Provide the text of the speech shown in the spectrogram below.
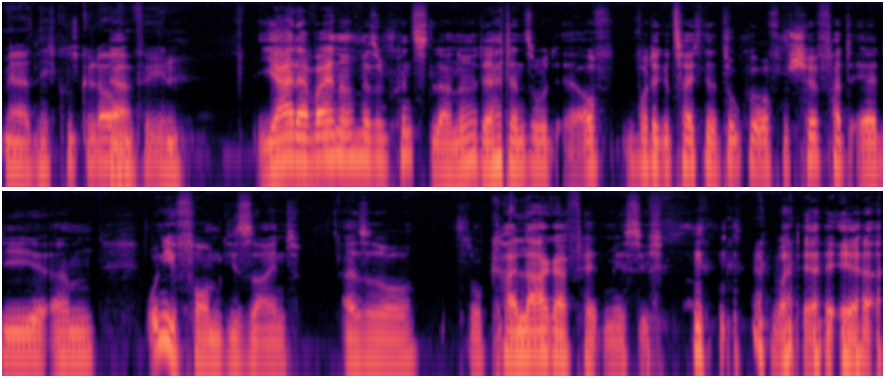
ja ist nicht gut gelaufen für ihn. Ja, der war ja noch mehr so ein Künstler, ne? Der hat dann so auf, wurde gezeichnet, Doku auf dem Schiff, hat er die ähm, Uniform designt. Also so Karl Lagerfeld-mäßig war der eher.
